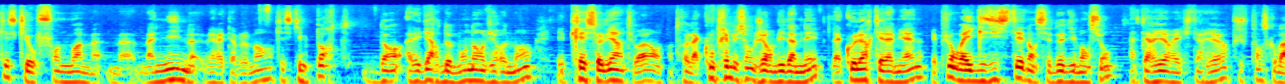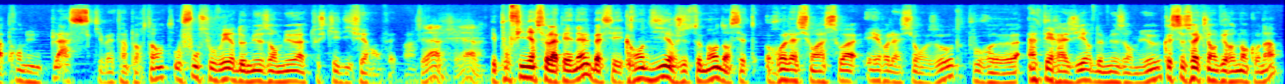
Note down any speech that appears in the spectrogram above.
qu'est-ce qui au fond de moi m'a- m'a- m'anime véritablement? Qu'est-ce qui me porte dans, à l'égard de mon environnement et de créer ce lien, tu vois, entre la contribution que j'ai envie d'amener, la couleur qui est la mienne, et plus on va exister dans ces deux dimensions, intérieure et extérieure, plus je pense qu'on va prendre une place qui va être importante, au fond s'ouvrir de mieux en mieux à tout ce qui est différent en fait. Voilà. Génial, génial. Et pour finir sur la PNL, bah, c'est grandir justement dans cette relation à soi et relation aux autres pour euh, interagir de mieux en mieux, que ce soit avec l'environnement qu'on a,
